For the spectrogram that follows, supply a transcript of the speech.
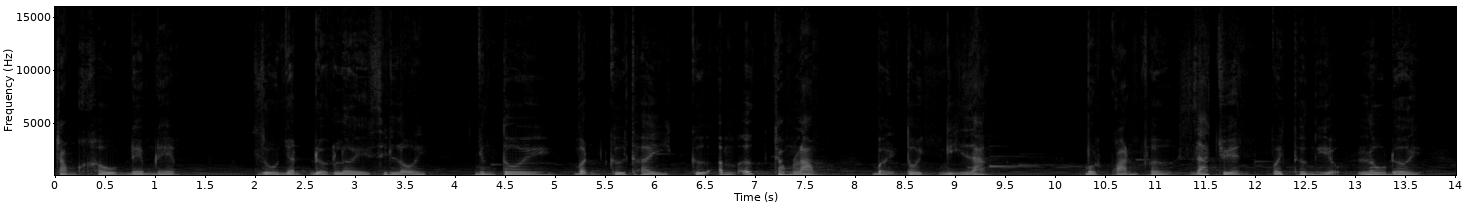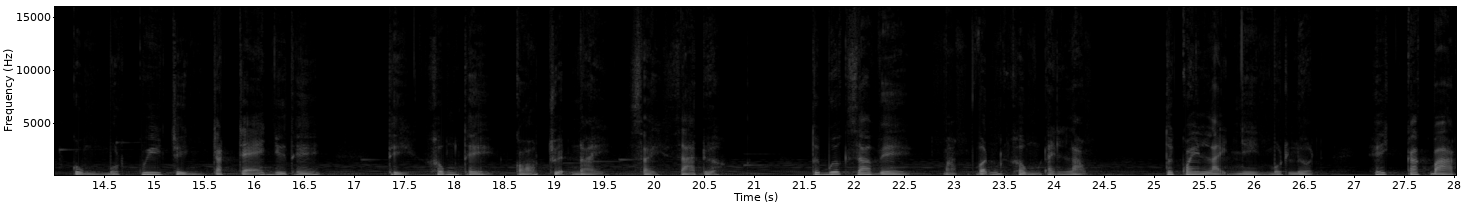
trong khâu nêm nếm. Dù nhận được lời xin lỗi, nhưng tôi vẫn cứ thấy cứ ấm ức trong lòng bởi tôi nghĩ rằng một quán phở gia truyền với thương hiệu lâu đời cùng một quy trình chặt chẽ như thế thì không thể có chuyện này xảy ra được. Tôi bước ra về mà vẫn không đành lòng. Tôi quay lại nhìn một lượt hít các bàn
